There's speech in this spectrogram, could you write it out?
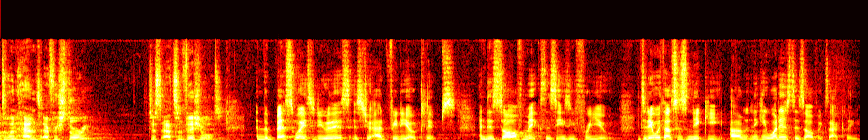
to enhance every story? Just add some visuals. And the best way to do this is to add video clips. And Dissolve makes this easy for you. And today with us is Nikki. Um, Nikki, what is Dissolve exactly?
